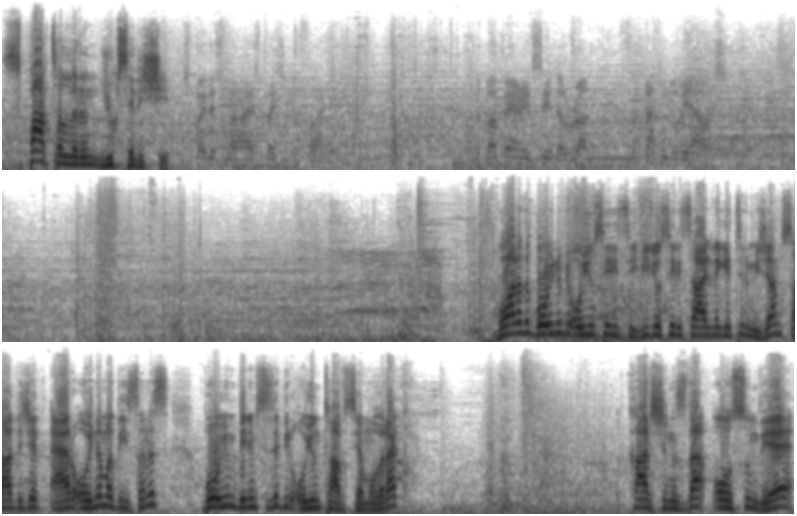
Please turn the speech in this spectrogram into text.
Spartalıların yükselişi. Bu arada bu oyunu bir oyun serisi, video serisi haline getirmeyeceğim. Sadece eğer oynamadıysanız bu oyun benim size bir oyun tavsiyem olarak karşınızda olsun diye,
